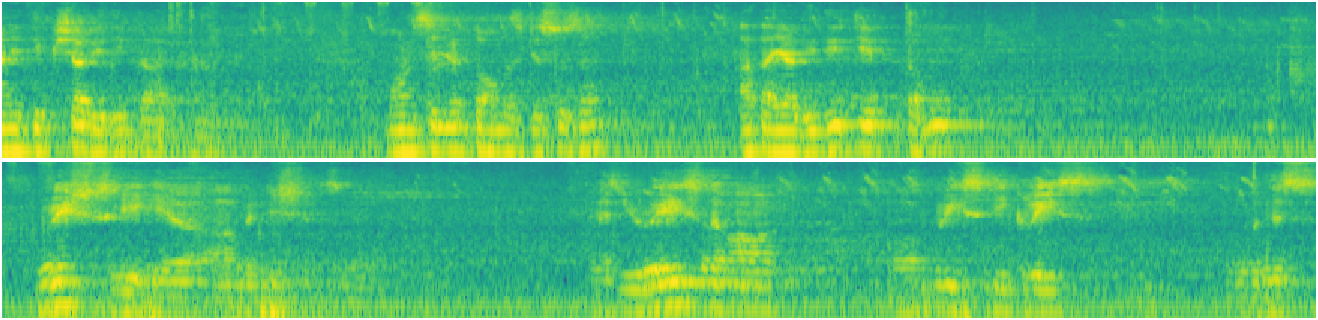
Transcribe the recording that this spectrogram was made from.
आणि दीक्षाविधी प्रार्थना मॉन्सिनियर थॉमस डिसुझा आता या विधीचे प्रमुख Graciously hear our petitions, Lord. As you raise the heart of priestly grace over this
